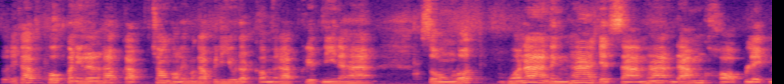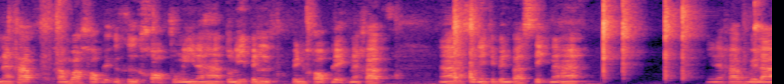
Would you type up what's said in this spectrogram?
สวัสดีครับ พบกันอีกแล้วนะครับ กับช่องของเล่นบังคับวิทยุ .com นะครับ คลิปนี้นะฮะ ส่งรถหัวหน้า 15735ดัมขอบเหล็กนะครับคำว่าขอบเหล็กก็คือขอบตรงนี้นะฮะ ตรงนี้เป็นเป็นขอบเหล็กนะครับนะส่วนนี้จะเป็นพลาสติกนะฮะ นี่นะครับ เวลา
